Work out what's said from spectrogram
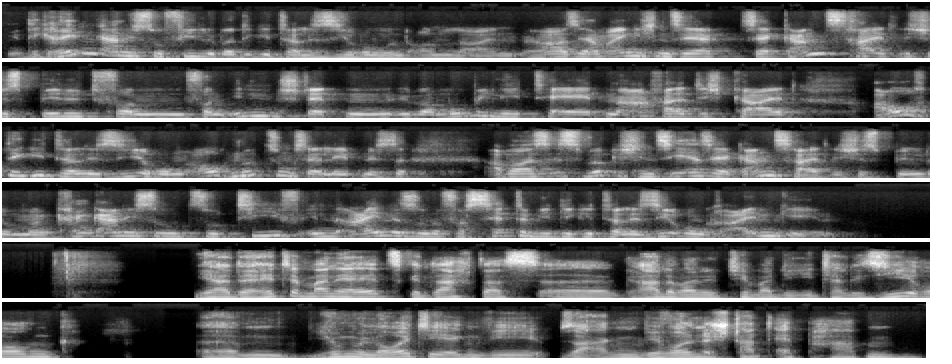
die reden gar nicht so viel über Digitalisierung und Online. Ja, sie haben eigentlich ein sehr, sehr ganzheitliches Bild von, von Innenstädten über Mobilität, Nachhaltigkeit, auch Digitalisierung, auch Nutzungserlebnisse. Aber es ist wirklich ein sehr, sehr ganzheitliches Bild und man kann gar nicht so, so tief in eine so eine Facette wie Digitalisierung reingehen. Ja, da hätte man ja jetzt gedacht, dass äh, gerade bei dem Thema Digitalisierung ähm, junge Leute irgendwie sagen, wir wollen eine Stadt-App haben,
